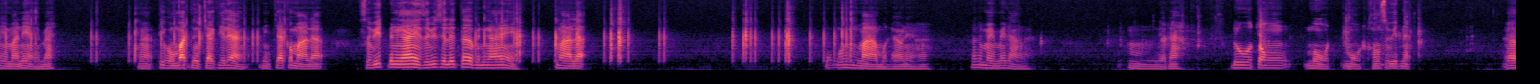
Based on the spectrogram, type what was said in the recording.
นี่มาเนี่ยเห็นไหมอะที่ผมวัดตัวแจ็คที่แรกนี่แจ็คก็มาแล้ว สวิตเป็นไง สวิตเซเลเตอร์เป็นไง มาแล้วโอ้มันมาหมดแล้วเนี่ยฮะแล้วทำไมไม่ดังล่ะ อืม เดี๋ยวนะ ดูตรงโหมดโหมดของสวิตเนี่ยเอ่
